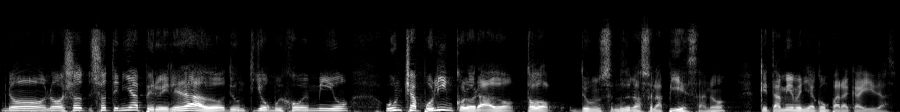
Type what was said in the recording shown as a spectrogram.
No, no, yo, yo tenía, pero heredado de un tío muy joven mío, un chapulín colorado, todo de, un- de una sola pieza, ¿no? Que también venía con paracaídas,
